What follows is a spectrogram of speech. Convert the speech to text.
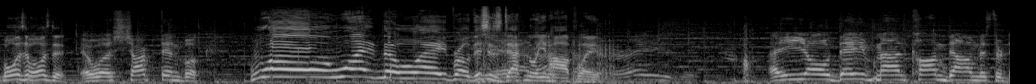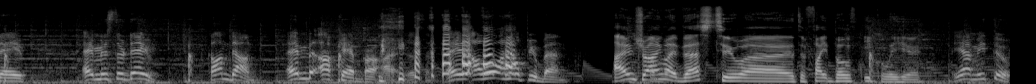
What was it? What was it? It was Sharp 10 book. Whoa! What? No way, bro. This is Yeah, definitely in Hoplite. Crazy. Hey, yo, Dave, man. Calm down, Mr. Dave. Hey, Mr. Dave. Calm down. Hey, okay, bro. All right, listen. Hey, I will help you, Ben. I'm trying my best to uh to fight both equally here. Yeah, me too.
